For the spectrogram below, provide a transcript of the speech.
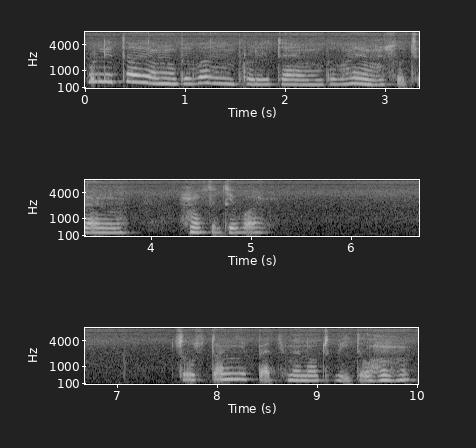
Пролітаємо, убиваємо, пролітаємо, убиваємо, случайно задіваємо. Це останні 5 минут відео.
